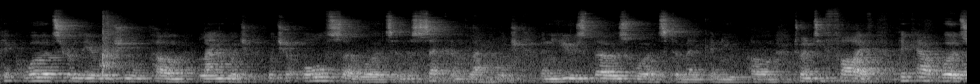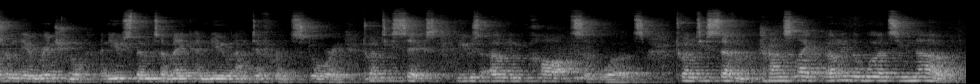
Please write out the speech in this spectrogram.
pick words from the original poem language, which are also words in the second language, and use those words to make a new poem. 25, pick out words from the original and use them to make a new and different story. 26, use only parts of words. 27, translate only the words you know.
